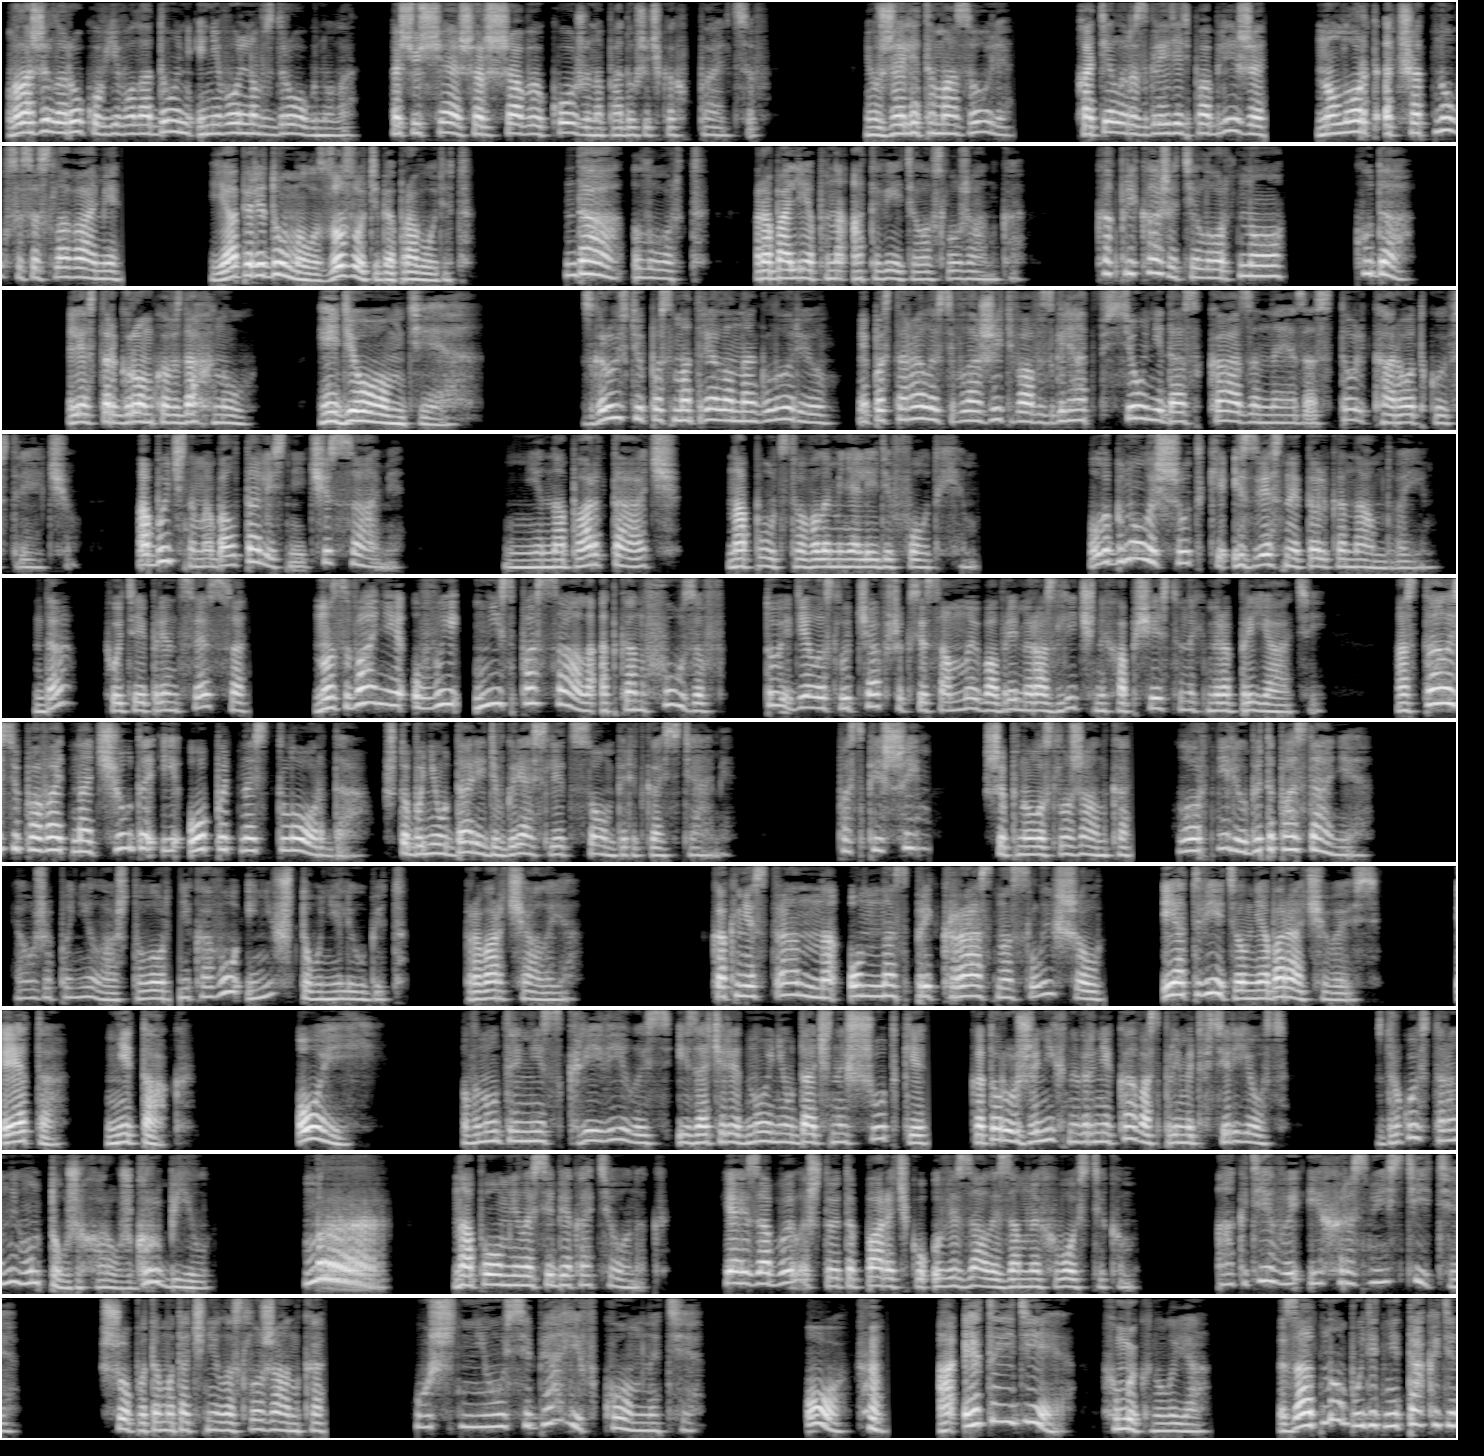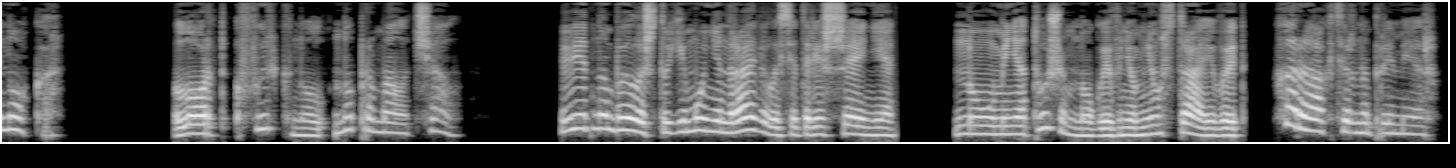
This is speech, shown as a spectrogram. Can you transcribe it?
Вложила руку в его ладонь и невольно вздрогнула, ощущая шершавую кожу на подушечках пальцев. Неужели это мозоли? Хотела разглядеть поближе, но лорд отшатнулся со словами «Я передумал, Зозо тебя проводит». «Да, лорд», — раболепно ответила служанка. «Как прикажете, лорд, но куда?» Лестер громко вздохнул. «Идемте». С грустью посмотрела на Глорию и постаралась вложить во взгляд все недосказанное за столь короткую встречу. Обычно мы болтали с ней часами. «Не напортач», — напутствовала меня леди Фотхем. Улыбнулась шутке, известной только нам двоим. Да, хоть и принцесса, но звание, увы, не спасало от конфузов, то и дело случавшихся со мной во время различных общественных мероприятий. Осталось уповать на чудо и опытность лорда, чтобы не ударить в грязь лицом перед гостями. «Поспешим», — шепнула служанка. «Лорд не любит опоздания». Я уже поняла, что лорд никого и ничто не любит, — проворчала я. Как ни странно, он нас прекрасно слышал и ответил, не оборачиваясь. «Это не так». «Ой!» Внутренне скривилась из очередной неудачной шутки, которую жених наверняка воспримет всерьез. С другой стороны, он тоже хорош, грубил. Мрррр! Напомнила себе котенок. Я и забыла, что эта парочка увязалась за мной хвостиком. «А где вы их разместите?» — шепотом уточнила служанка. «Уж не у себя ли в комнате?» «О, хм, а это идея!» — хмыкнула я. «Заодно будет не так одиноко». Лорд фыркнул, но промолчал. Видно было, что ему не нравилось это решение, но у меня тоже многое в нем не устраивает. Характер, например.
